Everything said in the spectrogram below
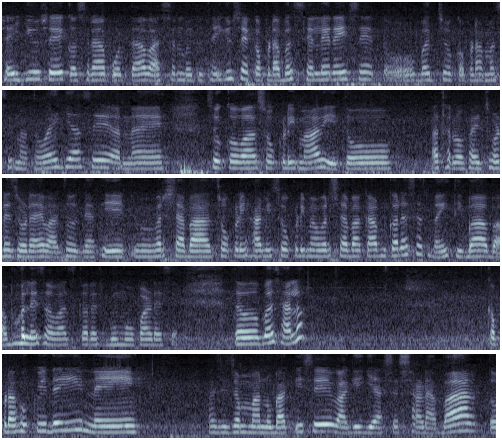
થઈ ગયું છે. કચરા, પોતા, વાસણ બધું થઈ ગયું છે. કપડાં બસ છેલ્લે રહેશે તો બસ કપડાં મશીનમાં ધોવાઈ ગયા છે અને સુકવવા સોકડીમાં આવી તો અથર્વભાઈ જોડે જોડે આવ્યા જો ત્યાંથી વર્ષાબા સોકડી હામી સોકડીમાં વર્ષાબા કામ કરે છે ને અહીંથી બા બા બોલે છે, અવાજ કરે છે, બૂમો પાડે છે. તો બસ હાલો. કપડાં સૂકવી દઈએ ને હજી જમવાનું બાકી છે, વાગી ગયા છે સાડા બાર, તો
